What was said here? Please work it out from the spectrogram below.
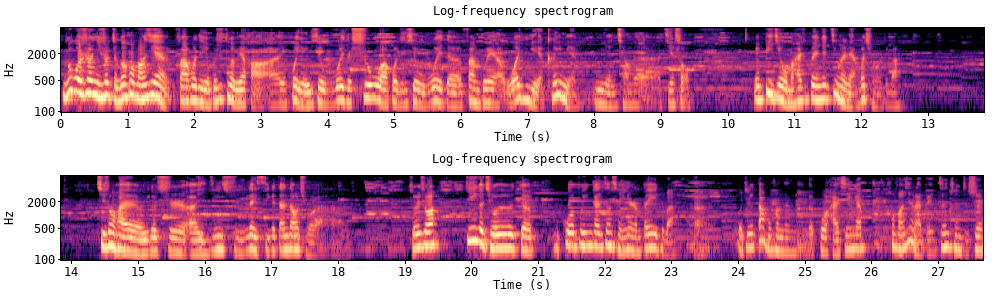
如果说你说整个后防线发挥的也不是特别好啊，会有一些无谓的失误啊，或者一些无谓的犯规啊，我也可以勉勉强的接受，因为毕竟我们还是被人家进了两个球，对吧？其中还有一个是呃，已经是类似一个单刀球了啊。所以说，第一个球的锅不应该曾诚一个人背，对吧？呃，我觉得大部分的的锅还是应该后防线来背。曾诚只是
